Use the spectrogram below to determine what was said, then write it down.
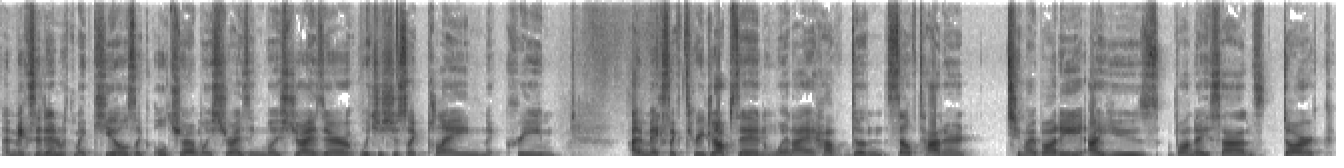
I mix it in with my Kiehl's like ultra moisturizing moisturizer, which is just like plain like cream. I mix like three drops in when I have done self tanner to my body. I use Bondi Sands Dark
